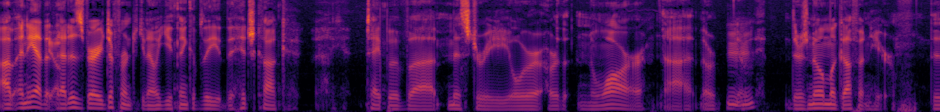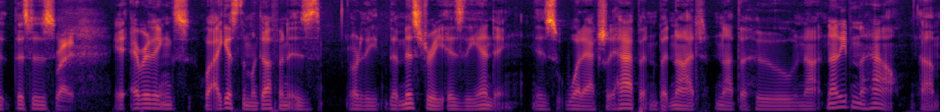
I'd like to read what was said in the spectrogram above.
Um, and yeah, that, Yep. that is very different. You know, you think of the the Hitchcock type of uh, mystery or or noir, uh, or know, there's no MacGuffin here. This is Right. everything's well. I guess the MacGuffin is or the, the mystery is the ending, is what actually happened, but not not the who, not not even the how. Um,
